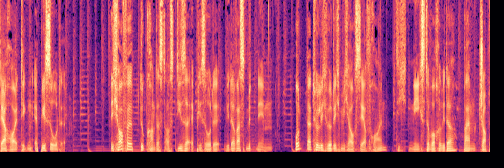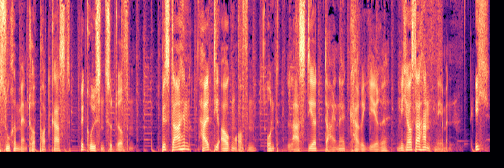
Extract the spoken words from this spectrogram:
der heutigen Episode. Ich hoffe, du konntest aus dieser Episode wieder was mitnehmen. Und natürlich würde ich mich auch sehr freuen, dich nächste Woche wieder beim Jobsuche Mentor Podcast begrüßen zu dürfen. Bis dahin halt die Augen offen und lass dir deine Karriere nicht aus der Hand nehmen. Ich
